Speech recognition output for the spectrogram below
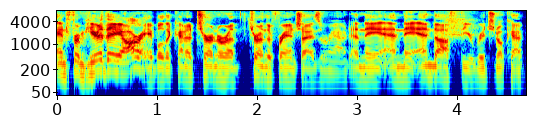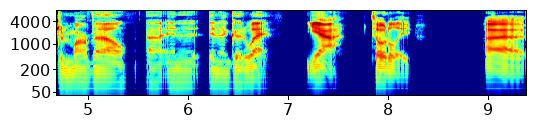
And from here, they are able to kind of turn around, turn the franchise around, and they and they end off the original Captain Marvel uh, in a, in a good way. Yeah, totally. Uh,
